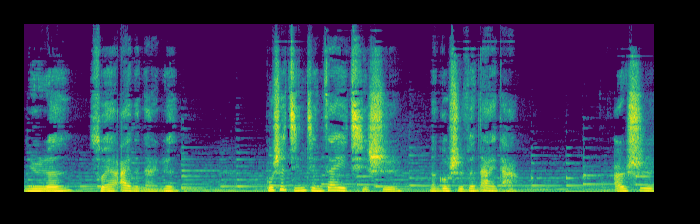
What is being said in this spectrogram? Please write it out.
女人所要爱的男人，不是仅仅在一起时能够十分爱他，而是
